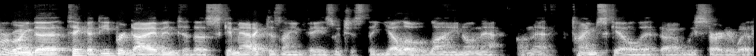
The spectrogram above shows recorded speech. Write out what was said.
we're going to take a deeper dive into the schematic design phase, which is the yellow line on that on that time scale that um, we started with.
